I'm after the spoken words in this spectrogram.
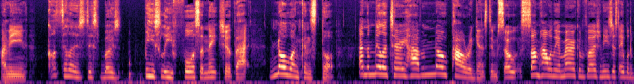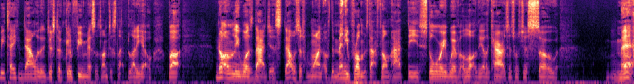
I mean, Godzilla is this most beastly force of nature that no one can stop. And the military have no power against him. So somehow in the American version, he's just able to be taken down with just a good few missiles. I'm just like, bloody hell. But not only was that just that was just one of the many problems that film had. The story with a lot of the other characters was just so meh,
